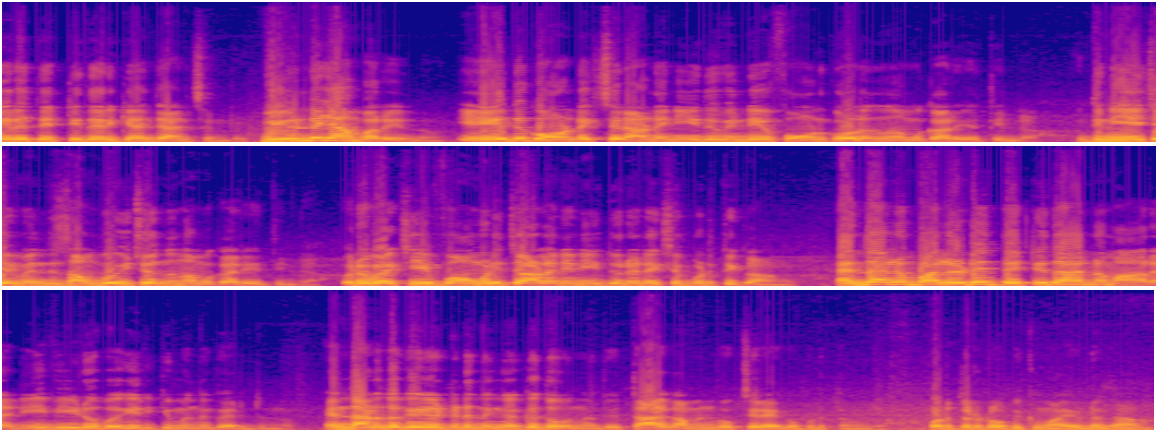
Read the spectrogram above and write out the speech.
രക്ഷാപ്രവർത്തകരെ തെറ്റിദ്ധരിക്കാൻ ചാൻസ് ഉണ്ട്. വീണ്ടും ഞാൻ പറയുന്നു ഏത് കോണ്ടെക്സ്റ്റിലാണ് നീതുവിന്റെ ഫോൺ കോൾ എന്ന് നമുക്ക് അറിയത്തില്ല ഇതിന് ശേഷം എന്ത് സംഭവിച്ചു എന്ന് നമുക്ക് അറിയത്തില്ല ഒരു പക്ഷേ ഈ ഫോൺ വിളിച്ച ആളെ നീതുവിനെ രക്ഷപ്പെടുത്തി കാണും. എന്തായാലും പലരുടെയും തെറ്റിദ്ധാരണ മാറാൻ ഈ വീഡിയോ ഉപകരിക്കുമെന്ന് കരുതുന്നു. എന്താണെന്നൊക്കെ കേട്ടിട്ട് നിങ്ങൾക്ക് തോന്നുന്നത്? താഴെ കമന്റ് ബോക്സിൽ രേഖപ്പെടുത്തുന്നുണ്ട് പുറത്തൊരു ടോപ്പിക്കുമായി കാണാം.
